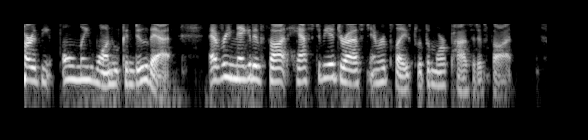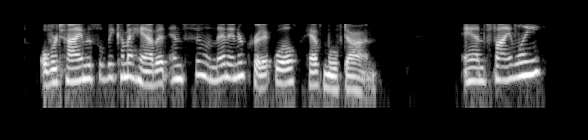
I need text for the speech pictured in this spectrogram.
are the only one who can do that. Every negative thought has to be addressed and replaced with a more positive thought. Over time, this will become a habit, and soon that inner critic will have moved on. And finally,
